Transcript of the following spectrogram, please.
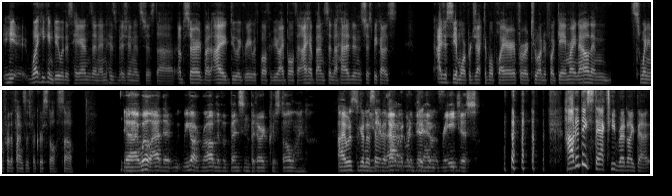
he what he can do with his hands and, and his vision is just uh, absurd. But I do agree with both of you. I both I have Benson ahead, and it's just because I just see a more projectable player for a 200 foot game right now than swinging for the fences for Cristall. So. Yeah, I will add that we got robbed of a Benson Bedard Cristall line. I was gonna say that that, that would have been outrageous. How did they stack Team Red like that?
